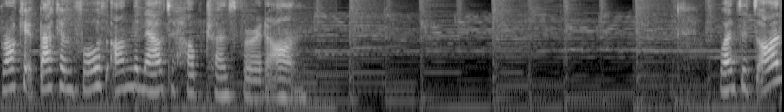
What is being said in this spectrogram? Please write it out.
Rock it back and forth on the nail to help transfer it on. Once it's on,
